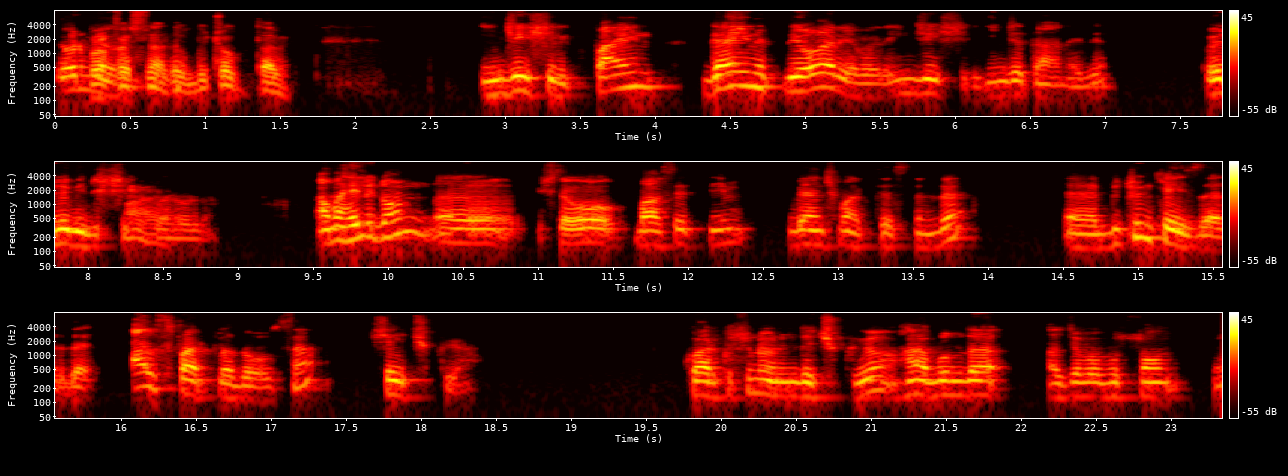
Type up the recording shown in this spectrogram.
görmüyorum. profesyonel. Bu çok tabii. İnce işçilik. Fine grained diyorlar ya böyle ince işçilik, ince taneli. Öyle bir işçilik Evet. var orada. Ama Helidon e, işte o bahsettiğim benchmark testinde e, bütün case'lerde az farkla da olsa şey çıkıyor. Quarkus'un önünde çıkıyor. Ha bunda acaba bu son e,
